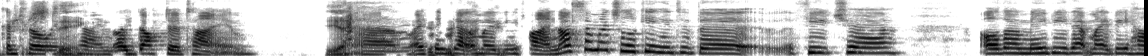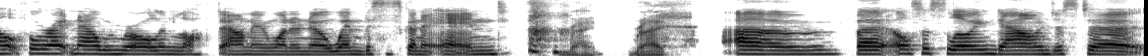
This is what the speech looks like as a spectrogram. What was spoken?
Controlling time, like Doctor Time. Yeah. Um, I think that might be fun. Not so much looking into the future, although maybe that might be helpful right now when we're all in lockdown and want to know when this is going to end. right, right. Um, but also slowing down just to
